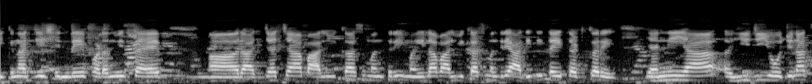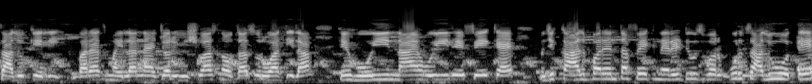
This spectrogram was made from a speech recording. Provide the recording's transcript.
एकनाथजी शिंदे फडणवीस साहेब राज्याच्या बालविकास मंत्री महिला बालविकास मंत्री आदितीताई तटकरे यांनी या ही जी योजना चालू केली बऱ्याच महिलांना ह्याच्यावर विश्वास नव्हता सुरुवातीला हे होईल नाही होईल हे फेक आहे. म्हणजे कालपर्यंत फेक नेरेटिव्ह भरपूर चालू होते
